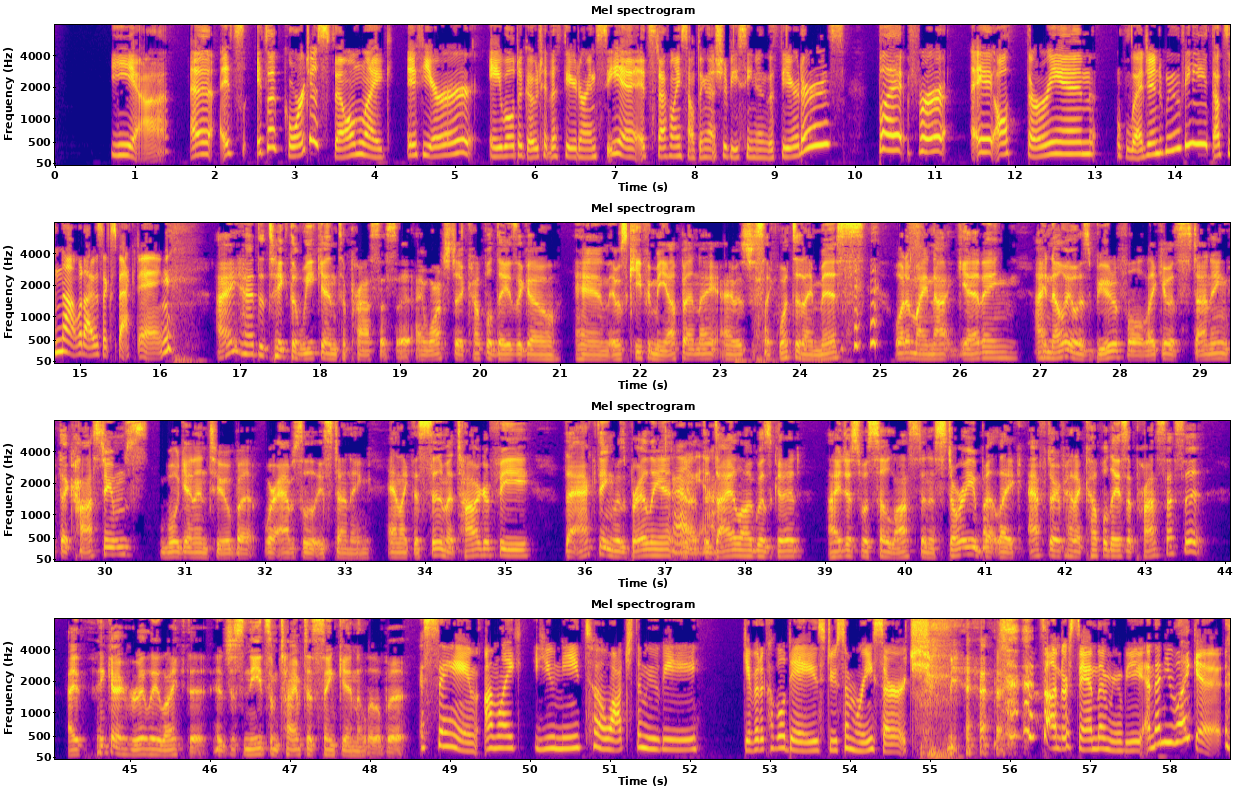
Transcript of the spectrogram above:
Yeah. Uh, it's it's a gorgeous film like if you're able to go to the theater and see it, it's definitely something that should be seen in the theaters. But for a Arthurian legend movie, that's not what I was expecting. I had to take the weekend to process it. I watched it a couple days ago and it was keeping me up at night. I was just like, what did I miss? what am I not getting? I know it was beautiful. Like it was stunning. The costumes we'll get into, but were absolutely stunning. And like the cinematography, the acting was brilliant. Oh, know, yeah. The dialogue was good. I just was so lost in the story, but like after I've had a couple days to process it, I think I really liked it. It just needs some time to sink in a little bit. Same. I'm like, you need to watch the movie, give it a couple days, do some research to understand the movie, and then you like it.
